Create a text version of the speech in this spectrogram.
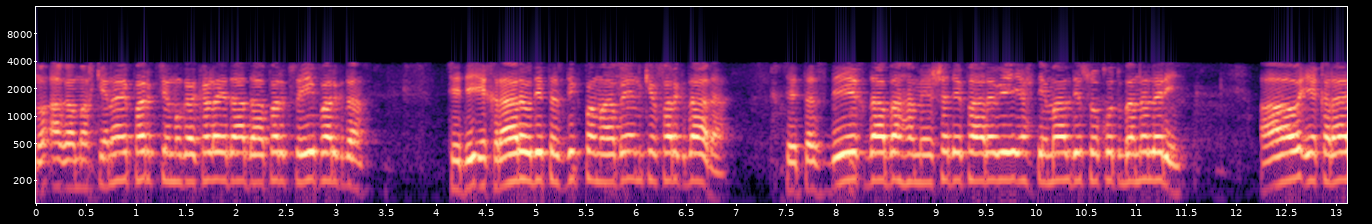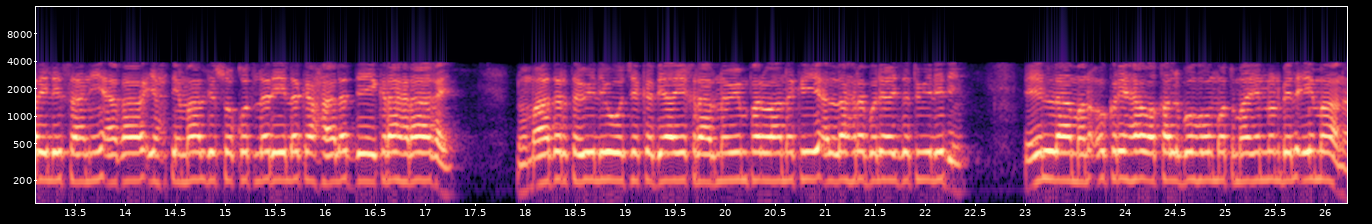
نو هغه مخکنی فرق چې موږ کړی دا دا فرق صحیح فرق ده چې د اقرار او د تصدیق په مابین کې فرق دا ده چې تصدیق دا به همیشه د پاروي احتمال د سقوط بنه لري او اقرار لسانی هغه احتمال د سقوط لري لکه حالت د اکراه راغی نو ما درته ویلی وو چې که بیا اقرار نه ویم پروا نه کوي الله رب العزت ویلی دي الا من اکره وقلبه مطمئن بالایمان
